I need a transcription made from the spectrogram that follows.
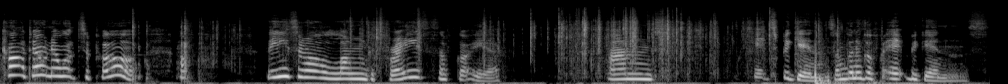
I. I don't know what to put. I've, these are all longer phrases I've got here, and it begins. I'm going to go for it begins.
